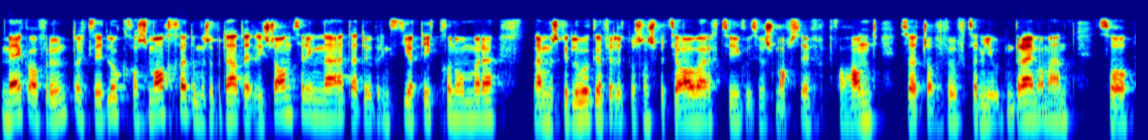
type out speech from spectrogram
mega freundlich, gesagt, schau, kannst du machen, du musst aber den Distanzring nehmen, der hat übrigens die Artikelnummern, dann musst du schauen, vielleicht brauchst du ein Spezialwerkzeug, und sonst machst du es einfach von Hand, solltest aber 15 Minuten drei Moment, so,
